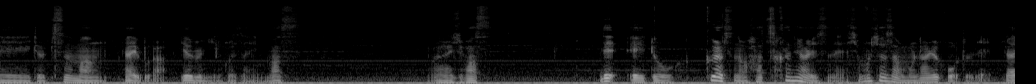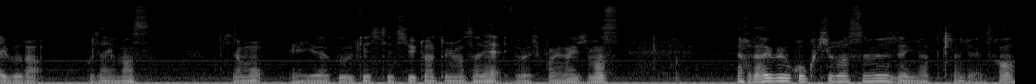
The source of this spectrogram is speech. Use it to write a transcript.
えーと、ツーマンライブが夜にございます。お願いします。で、えっ、ー、と、9月の20日にはですね、下北沢モナレコードでライブがございます。こちらも、えー、予約受付中となっておりますので、よろしくお願いします。なんかだいぶ告知がスムーズになってきたんじゃないですか？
